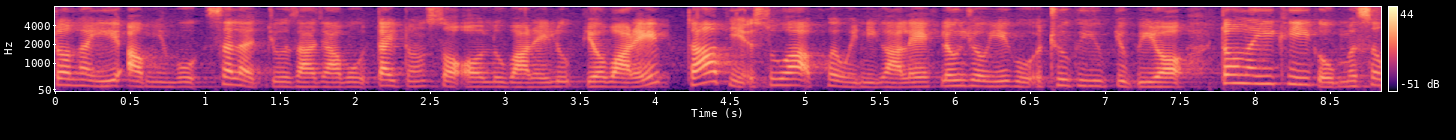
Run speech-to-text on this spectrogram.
တော်လှန်ရေးအောင်မြင်ဖို့ဆက်လက်ကြိုးစားကြဖို့တိုက်တွန်းဆော်ဩလိုပါတယ်လို့ပြောပါတယ်။ဒါအပြင်အစိုးရအဖွဲ့ဝင်တွေကလည်းလုံခြုံရေးကိုအထူးဂရုပြုပြီးတော့တော်လှန်ရေးခရီးကိုမစုံ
